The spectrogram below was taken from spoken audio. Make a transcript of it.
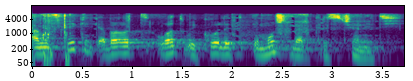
I'm speaking about what we call it emotional Christianity.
